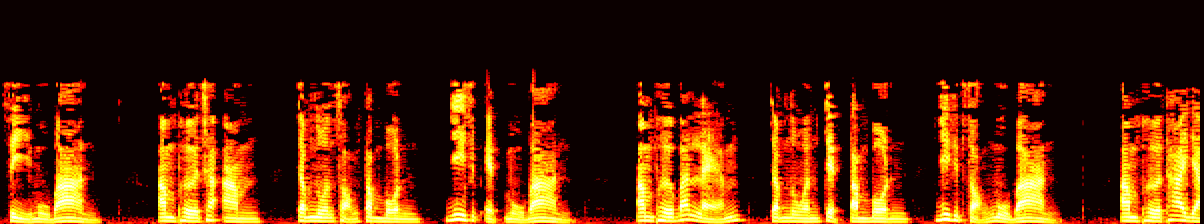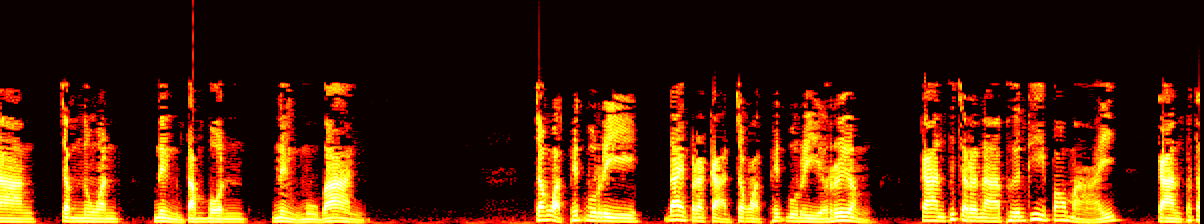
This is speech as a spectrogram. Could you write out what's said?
4 หมู่บ้านอำเภอชะอำจำนวน 2 ตำบล 21 หมู่บ้านอำเภอบ้านแหลมจำนวน 7 ตำบล 22 หมู่บ้านอำเภอท่ายางจำนวน 1 ตำบล 1 หมู่บ้าน จังหวัดเพชรบุรีได้ประกาศจังหวัดเพชรบุรีเรื่อง การพิจารณาพื้นที่เป้าหมาย การพัฒ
